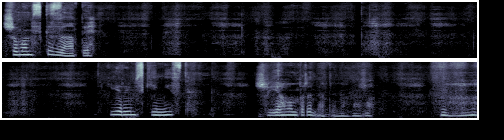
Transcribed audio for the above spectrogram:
Що вам сказати? Такий римський міст, що я вам передати не можу. Угу.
